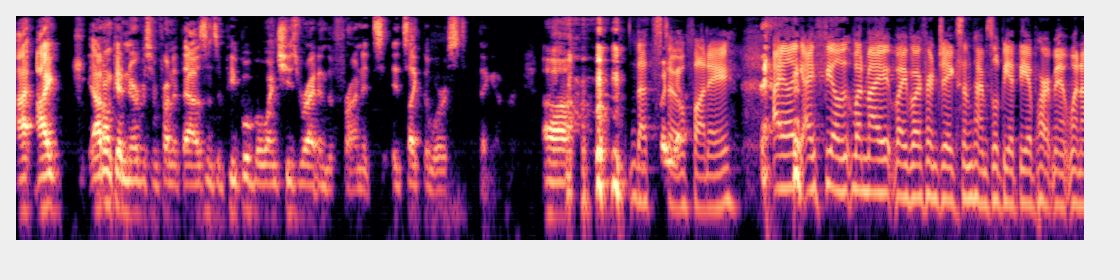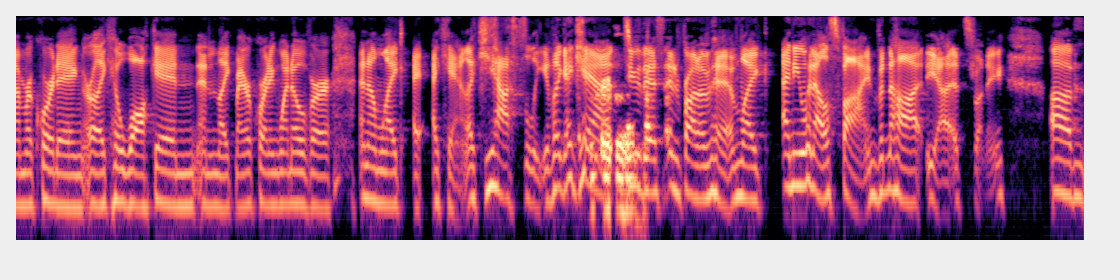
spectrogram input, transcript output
I, I I don't get nervous in front of thousands of people, but when she's right in the front, it's it's like the worst thing ever. Um, That's so yeah. funny. I like. I feel when my my boyfriend Jake sometimes will be at the apartment when I'm recording, or like he'll walk in and like my recording went over, and I'm like, I, I can't. Like he has to leave. Like I can't do this in front of him. Like anyone else, fine, but not. Yeah, it's funny. Um,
